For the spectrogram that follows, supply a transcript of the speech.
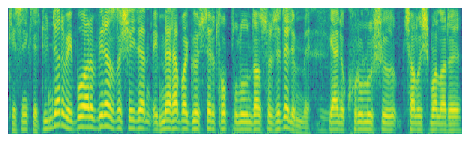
Kesinlikle. Dündar Bey bu ara biraz da şeyden e, merhaba gösteri topluluğundan söz edelim mi? Yani kuruluşu, çalışmaları.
